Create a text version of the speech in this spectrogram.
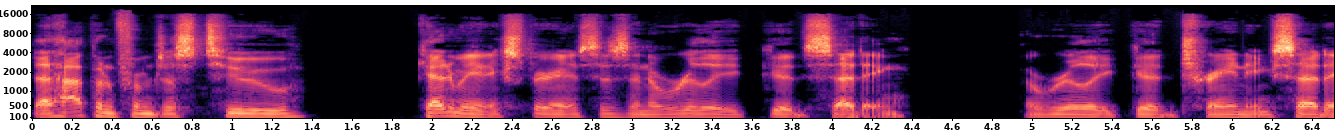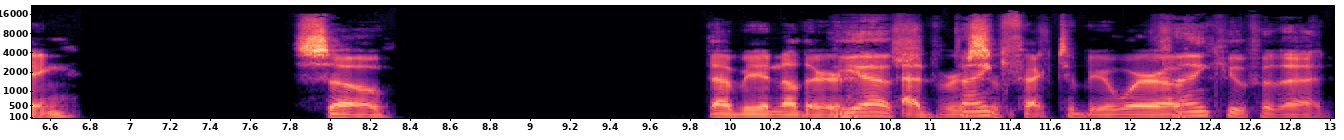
That happened from just two ketamine experiences in a really good setting, a really good training setting. So that'd be another yes, adverse effect to be aware of. Thank you for that.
